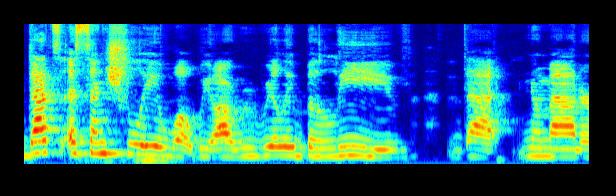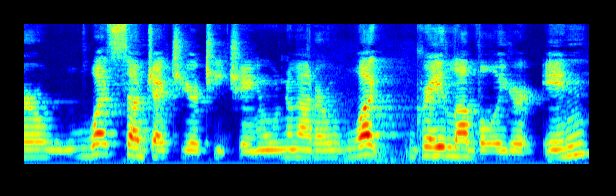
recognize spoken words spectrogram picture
that's essentially what we are. We really believe that no matter what subject you're teaching no matter what grade level you're in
